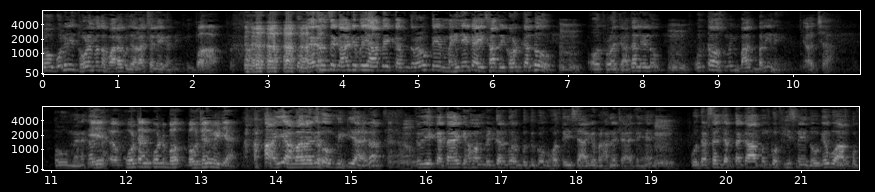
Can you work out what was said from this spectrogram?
तो बोले जी थोड़े में तो हमारा गुजारा चलेगा नहीं। बाप तो मैंने उनसे कहा कि भाई आप एक काम करो कि महीने का एक साथ रिकॉर्ड कर लो हम्म, और थोड़ा ज़्यादा ले लो। हम्म। उनका उसमें बात बनी नहीं। अच्छा। तो मैंने कहा ये कोट अनकोट बहुजन मीडिया हाँ। ये हमारा जो मीडिया है ना अच्छा, हाँ। जो ये कहता है कि हम अंबेडकर को और बुद्ध को बहुत तेज़ी से आगे बढ़ाना चाहते हैं हम्म। वो दरअसल जब तक आप उनको फ़ीस नहीं दोगे वो आपको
